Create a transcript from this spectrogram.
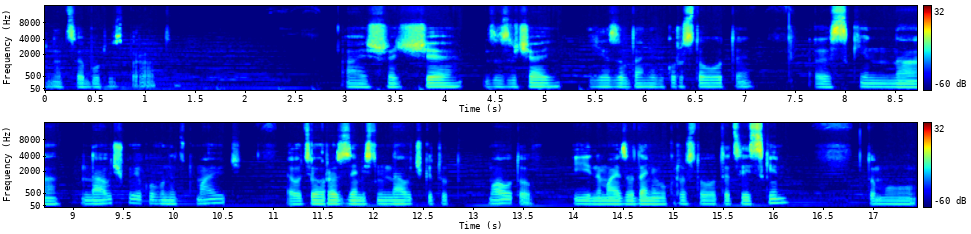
на це буду збирати. А, ще, ще зазвичай є завдання використовувати е, скін на навичку, яку вони тут мають. А цього разу замість навички тут молотов і немає завдання використовувати цей скін, тому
